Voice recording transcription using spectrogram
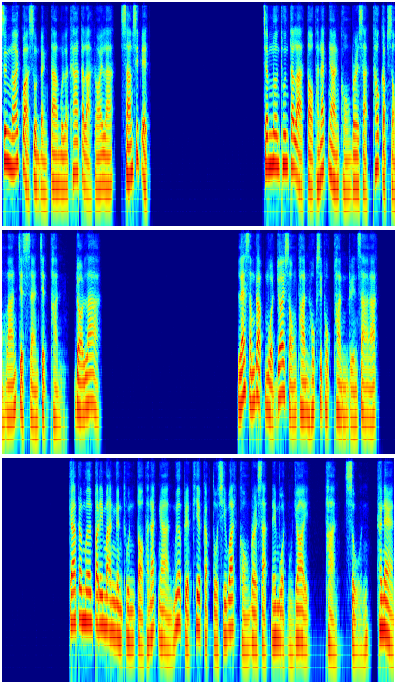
ซึ่งน้อยกว่าส่วนแบ่งตามมูลค่าตลาดร้อยละ 31 จำนวนทุนตลาดต่อพนักงานของบริษัทเท่ากับ 2 7 7 0 0 0 ดอลลาร์ และสำหรับหมวดย่อย 2,066,000 เหรียญสหรัฐ การประเมินปริมาณเงินทุนต่อพนักงานเมื่อเปรียบเทียบกับตัวชี้วัดของบริษัทในหมวดหมู่ย่อย ผ่าน 0 คะแนน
